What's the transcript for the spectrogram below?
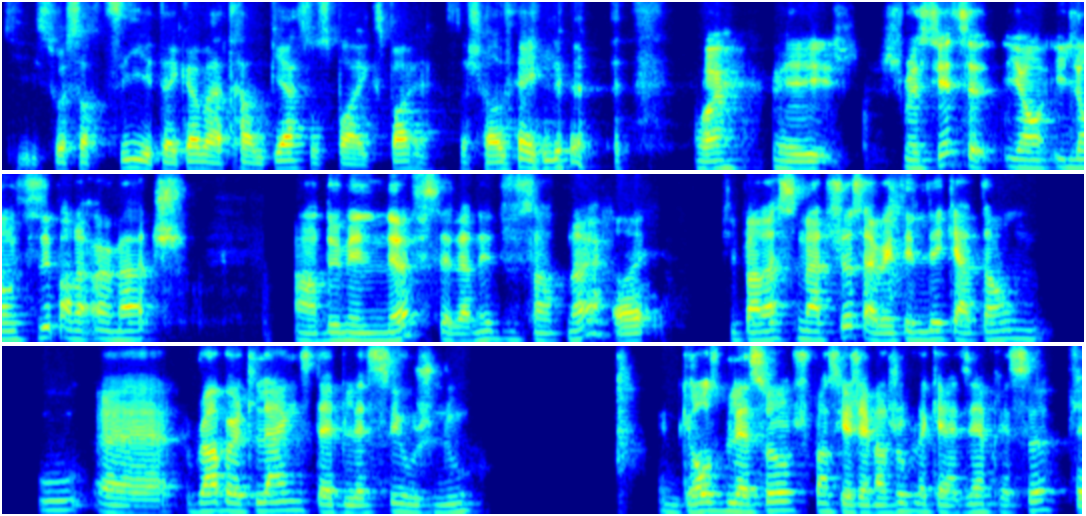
qu'il soit sorti, il était comme à 30$ au Sport Expert, ce chandail-là. Ouais. Mais je- me souviens, de ils ont- ils l'ont utilisé pendant un match en 2009, c'est l'année du centenaire. Ouais. Puis pendant ce match-là, ça avait été l'hécatombe où euh, Robert Lang s'était blessé au genou. Une grosse blessure. Je pense que j'ai marché pour le Canadien après ça. Puis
